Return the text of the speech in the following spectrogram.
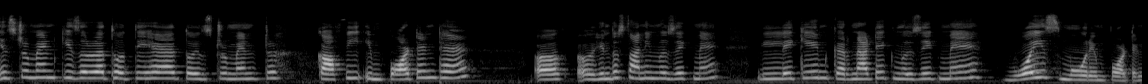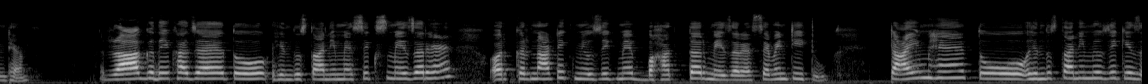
इंस्ट्रूमेंट की ज़रूरत होती है तो इंस्ट्रूमेंट काफ़ी इंपॉर्टेंट है हिंदुस्तानी म्यूज़िक में, लेकिन कर्नाटिक म्यूज़िक में वॉइस मोर इंपॉर्टेंट है। राग देखा जाए तो हिंदुस्तानी में सिक्स मेजर हैं और कर्नाटिक म्यूज़िक में बहत्तर मेजर है, सेवेंटी टू। टाइम है तो Hindustani music is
